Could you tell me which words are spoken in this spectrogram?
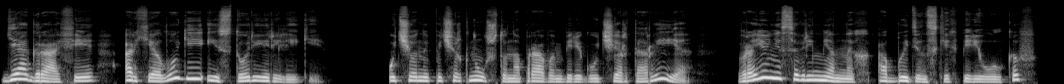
географии, археологии и истории религии. Ученый подчеркнул, что на правом берегу Чертарыя, в районе современных Обыденских переулков,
